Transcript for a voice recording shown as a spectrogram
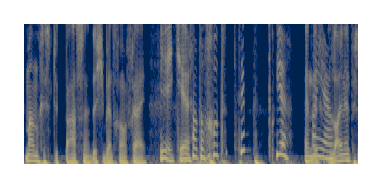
maandag is natuurlijk Pasen, dus je bent gewoon vrij. Jeetje. Wat een goed tip. Ja. En de jou. line-up is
